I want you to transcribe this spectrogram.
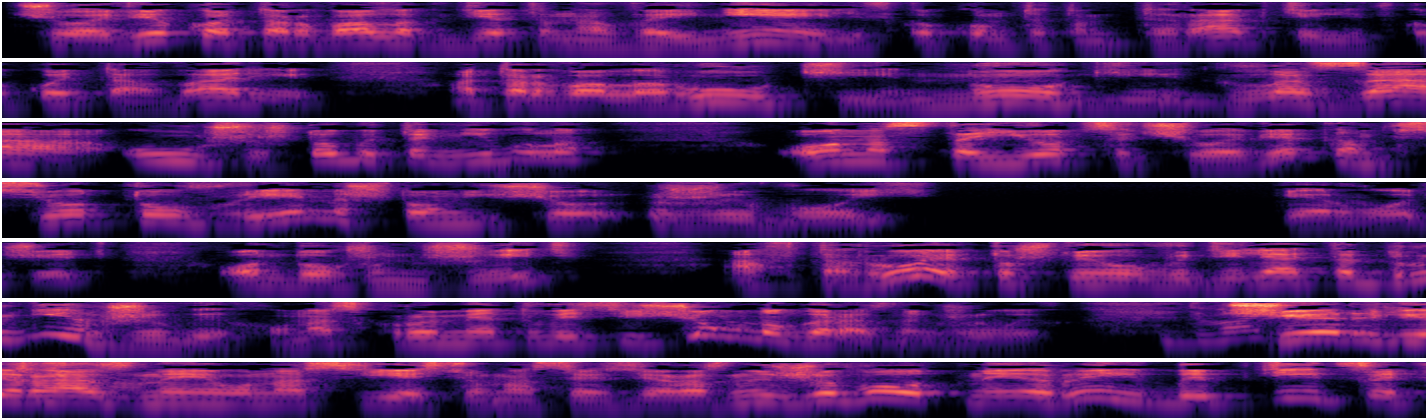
человеку оторвало где-то на войне или в каком-то там теракте или в какой-то аварии, оторвало руки, ноги, глаза, уши, что бы то ни было, он остается человеком все то время, что он еще живой, в первую очередь, он должен жить, а второе, то, что его выделяет от других живых. У нас, кроме этого, есть еще много разных живых. Черви числа. разные у нас есть, у нас есть разные животные, рыбы, птицы.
